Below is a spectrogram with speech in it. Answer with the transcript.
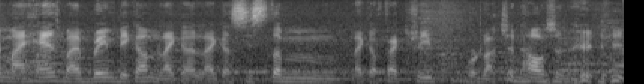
my hands, my brain become like a like a system, like a factory production house already.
